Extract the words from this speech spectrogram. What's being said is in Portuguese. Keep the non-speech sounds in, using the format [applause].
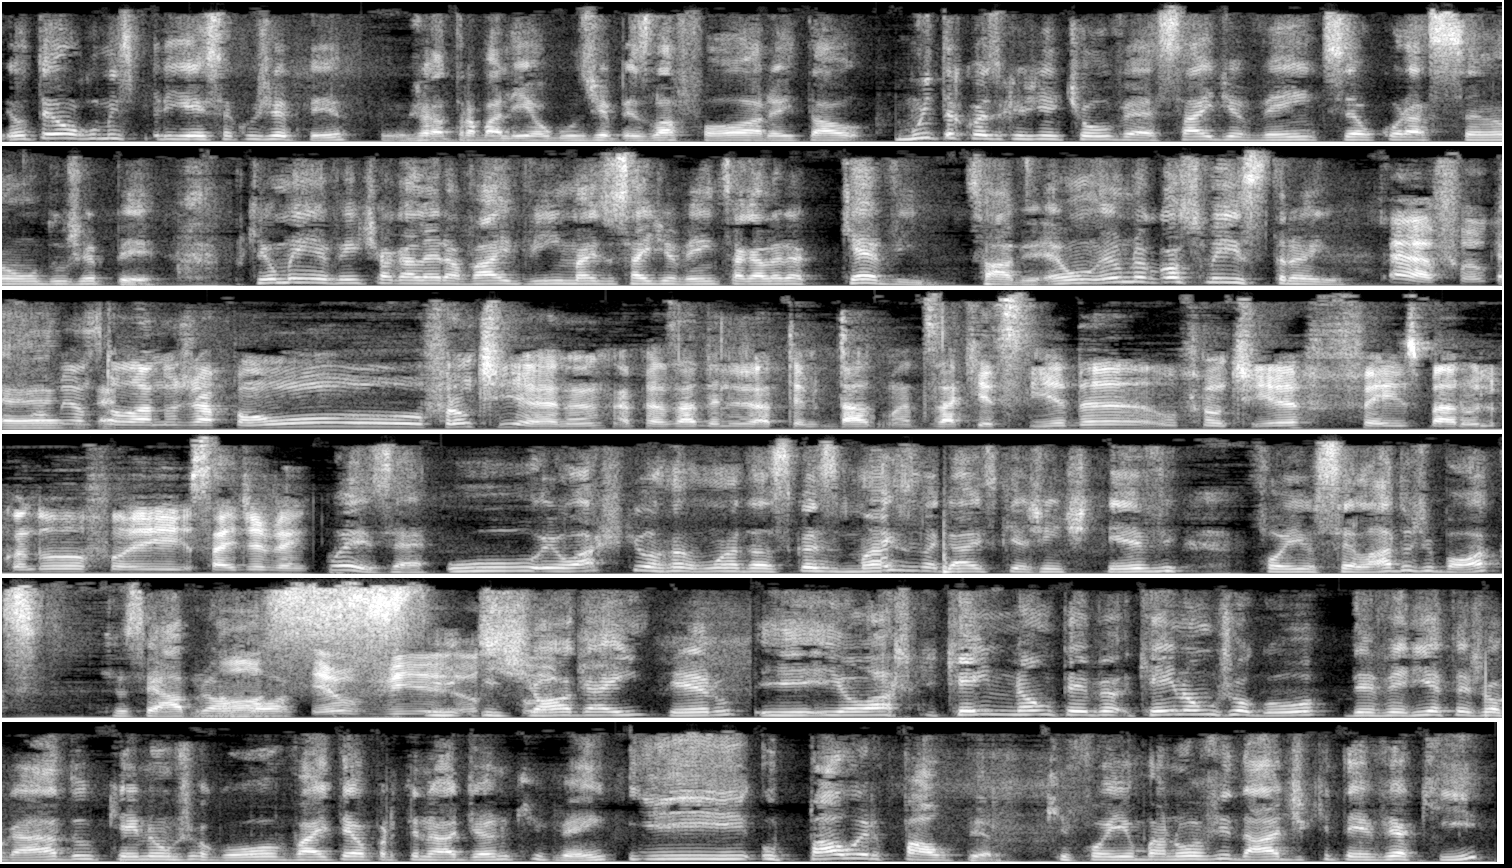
Eu tenho alguma experiência com GP, eu já trabalhei alguns GPs lá fora e tal. Muita coisa que a gente ouve é side events é o coração do GP. Porque o main event a galera vai vir, mas o side events a galera quer vir, sabe? É um, é um negócio meio estranho. É, foi o que é, fomentou é... lá no Japão o Frontier, né? Apesar dele já ter dado uma desaquecida, o Frontier fez barulho quando foi side event. Pois é. O, eu acho que uma das coisas mais legais que a gente teve foi o selado de box que você abre uma Nossa, box eu vi, e, eu e joga inteiro. E, e, eu acho que quem não teve, quem não jogou deveria ter jogado. Quem não jogou vai ter a oportunidade ano que vem. E o Power Pauper, que foi uma novidade que teve aqui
